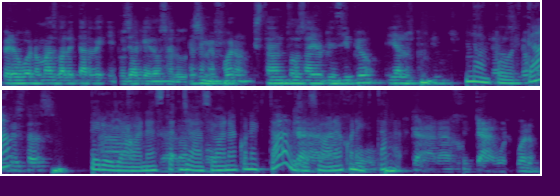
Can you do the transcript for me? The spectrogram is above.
pero bueno, más vale tarde que pues ya quedó salud. Ya se me fueron. Estaban todos ahí al principio y ya los perdimos. No Claro, si no importa, contestas, pero ya Ah, van a estar, ya carajo. se van a conectar, ya se van a Carajo, conectar. Carajo, me cago. en- Bueno,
